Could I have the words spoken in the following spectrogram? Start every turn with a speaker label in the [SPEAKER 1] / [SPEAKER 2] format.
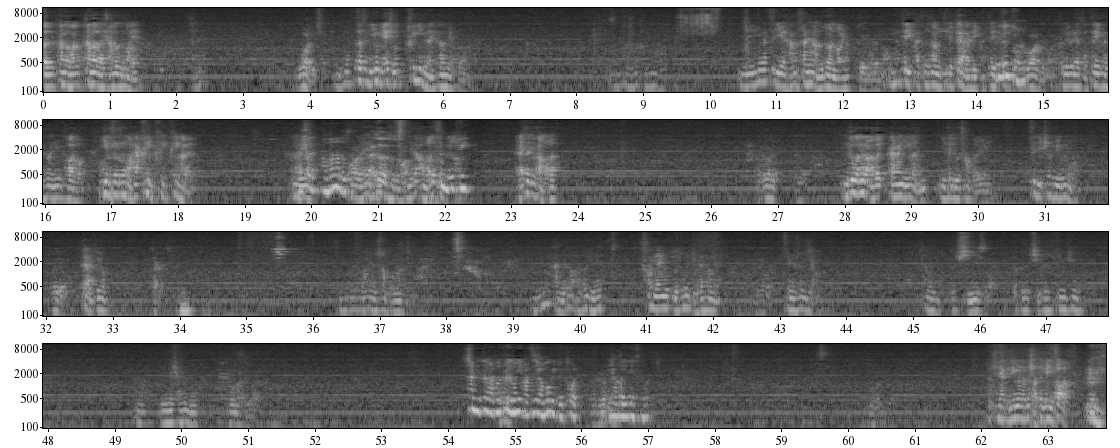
[SPEAKER 1] 呃，看到吗？看到的全都是导演。
[SPEAKER 2] 我的天！
[SPEAKER 1] 你看，这是你用棉球推进去的，你看到没有？你应该自己还是三天两头都要挠痒。
[SPEAKER 2] 对。
[SPEAKER 1] 你看这一块是让你自己带来的一块，这一块
[SPEAKER 3] 肿！
[SPEAKER 1] 这有点肿，这一块是让你靠头，硬生生往下啃啃啃下来的。看到没有？
[SPEAKER 3] 白色耳膜上都是，
[SPEAKER 2] 哦，白色的是什么？
[SPEAKER 1] 你的耳膜都
[SPEAKER 3] 是霉菌。
[SPEAKER 1] 白色就是耳膜的。
[SPEAKER 2] 哎
[SPEAKER 1] 如果那个耳朵干干硬了，你这就是上火的原因。自己平时有用吗？
[SPEAKER 2] 哎呦，
[SPEAKER 1] 戴耳机用。
[SPEAKER 2] 戴耳机。
[SPEAKER 1] 你这是完全上红了。你能感觉到耳朵里面常年有有东西堵在上面，
[SPEAKER 2] 哎呦，
[SPEAKER 1] 甚至是痒。看到没
[SPEAKER 2] 皮是吧？
[SPEAKER 1] 这不是皮，这是菌菌。嗯，里面全是膜。
[SPEAKER 2] 我的妈！
[SPEAKER 3] 像你这耳朵最容易把自己耳膜给怼破了，压到一定程
[SPEAKER 1] 天肯定用那个小针给你照了，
